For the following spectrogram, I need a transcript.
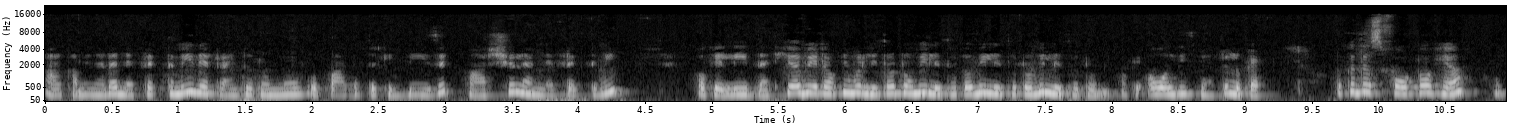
are coming under nephrectomy. They're trying to remove a part of the kidney. Is it partial and nephrectomy? Okay, leave that. Here we are talking about lithotomy, lithotomy, lithotomy, lithotomy. Okay, all these we have to look at. Look at this photo here. It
